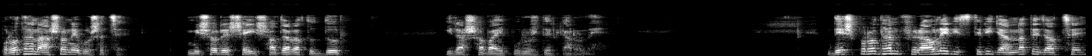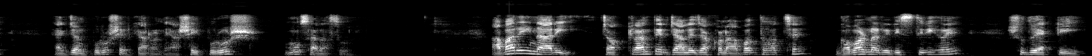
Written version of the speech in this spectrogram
প্রধান আসনে বসেছে, মিশরের সেই সাজারাতুদ্দুর এরা সবাই পুরুষদের কারণে। দেশপ্রধান ফিরাউনের স্ত্রী জান্নাতে যাচ্ছে একজন পুরুষের কারণে, আর সেই পুরুষ মুসা রাসুল। আবার এই নারী চক্রান্তের জালে যখন আবদ্ধ হচ্ছে, গভর্নরের স্ত্রী হয়ে শুধু একটি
